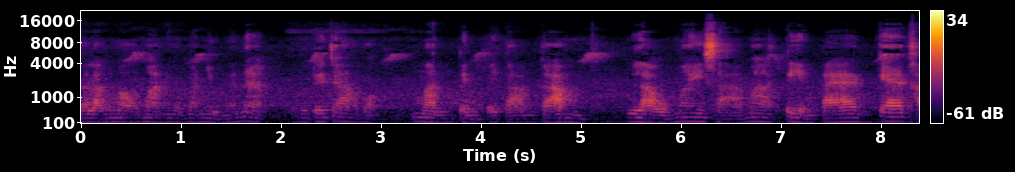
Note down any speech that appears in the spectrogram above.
กำลังเมามันกับมันอยู่นั้นน่ะพระพุทธเจ้าบอกมันเป็นไปตามกรรม เราไม่สามารถเปลี่ยนแปลง แก้ไข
